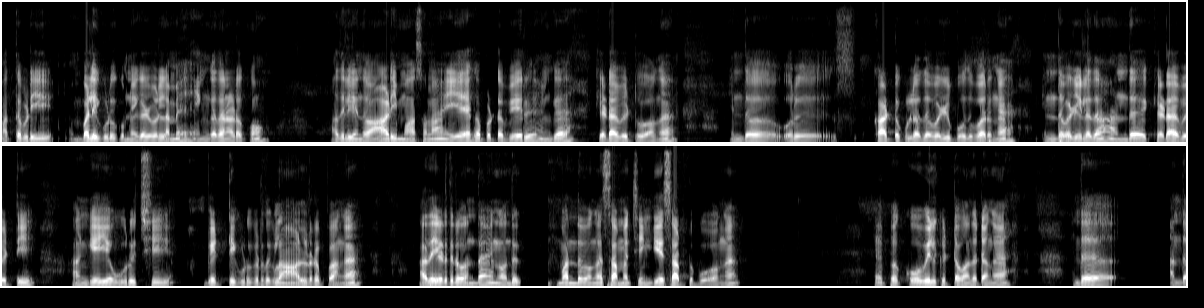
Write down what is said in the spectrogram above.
மற்றபடி பலி கொடுக்கும் நிகழ்வு எல்லாமே இங்கே தான் நடக்கும். அதுலேயும் இந்த ஆடி மாதம்லாம் ஏகப்பட்ட பேர் இங்கே கெடா வெட்டுவாங்க. இந்த ஒரு காட்டுக்குள்ளே அதை வழி போகுது பாருங்க. இந்த வழியில தான் அந்த கெடா வெட்டி அங்கேயே உரிச்சு வெட்டி கொடுக்குறதுக்கெலாம் ஆள் இருப்பாங்க. அதை எடுத்துகிட்டு வந்தால் இங்கே வந்து வந்தவங்க சமைச்சு இங்கேயே சாப்பிட்டு போவாங்க. இப்போ கோவில்கிட்ட வந்துட்டாங்க. இந்த அந்த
